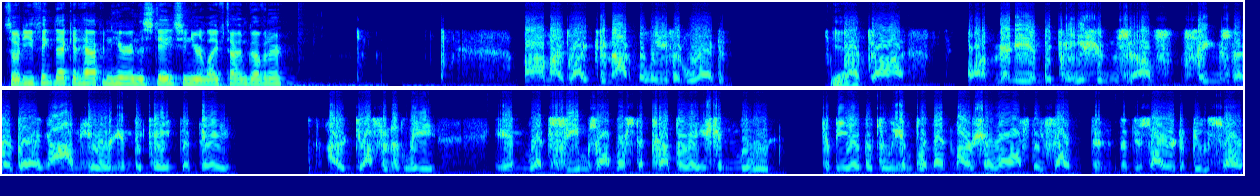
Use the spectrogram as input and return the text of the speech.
So do you think that could happen here in the states in your lifetime, governor? Um, I'd like to not believe it would. Yeah. but uh, uh, many indications of things that are going on here indicate that they are definitely in what seems almost a preparation mood to be able to implement martial law if they felt the, the desire to do so.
